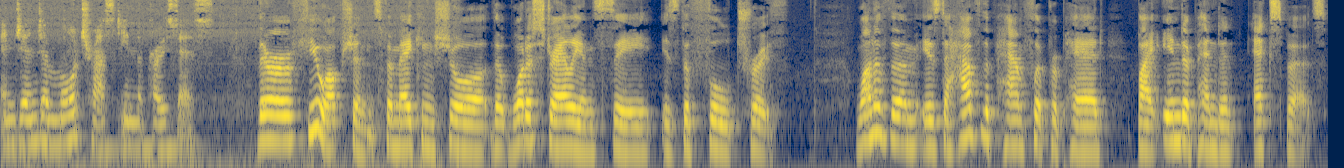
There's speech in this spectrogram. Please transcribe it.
engender more trust in the process. There are a few options for making sure that what Australians see is the full truth. One of them is to have the pamphlet prepared by independent experts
